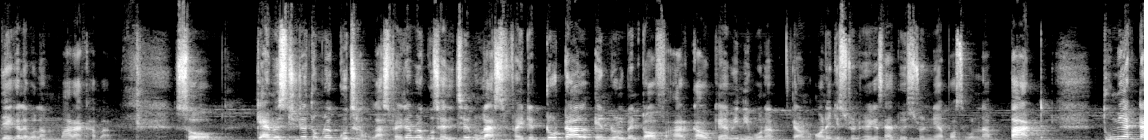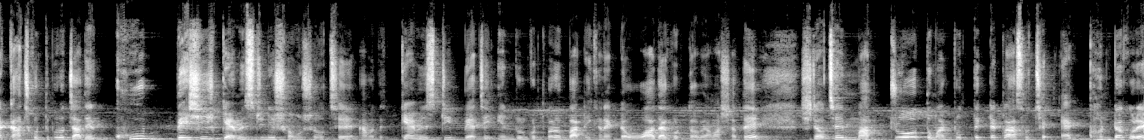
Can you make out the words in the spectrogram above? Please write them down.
দিয়ে গেলে বললাম, মারা খাবা। সো কেমিস্ট্রিটা তোমরা গুছাও। লাস্ট ফাইটে আমরা গুছাই দিচ্ছি এবং লাস্ট ফাইটে টোটাল এনরোলমেন্ট অফ আর কাউকে আমি নিব না, কারণ অনেক স্টুডেন্ট হয়ে গেছে, এত স্টুডেন্ট নেওয়া পসিবল না। বাট তুমি একটা কাজ করতে পারো, যাদের খুব বেশি কেমিস্ট্রি নিয়ে সমস্যা হচ্ছে, আমাদের কেমিস্ট্রি ব্যাচে এনরোল করতে পারো বাট এখানে একটা ওয়াদা করতে হবে আমার সাথে। সেটা হচ্ছে, মাত্র তোমার প্রত্যেকটা ক্লাস হচ্ছে এক ঘণ্টা করে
